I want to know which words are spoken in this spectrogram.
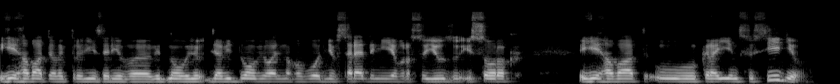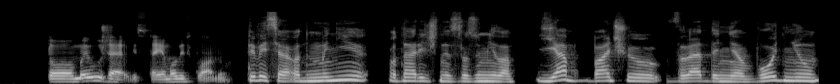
гігават електролізерів е, відновлю для відновлювального водню всередині Євросоюзу і 40 гігават у країн сусідів, то ми вже відстаємо від плану. Дивися, от мені одна річ не зрозуміла. Я бачу введення водню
